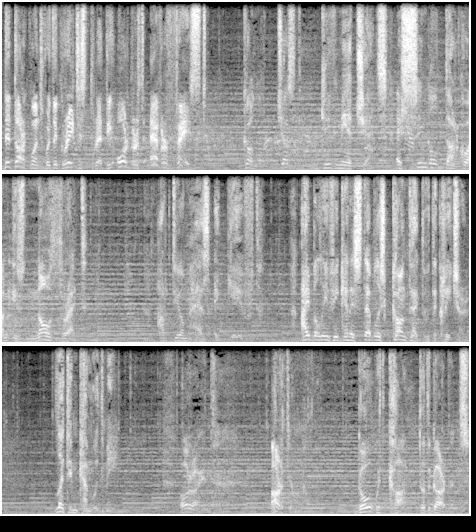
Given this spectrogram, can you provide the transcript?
The Dark Ones were the greatest threat the Order's ever faced. Colonel, just give me a chance. A single Dark One is no threat. Artyom has a gift. I believe he can establish contact with the creature. Let him come with me. All right. Artyom, go with Khan to the gardens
